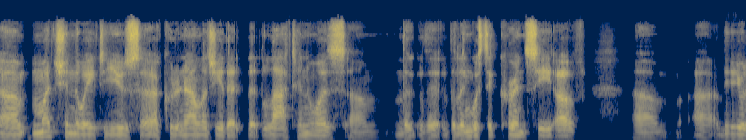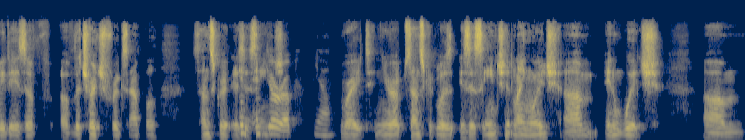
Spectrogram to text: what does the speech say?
um, much in the way to use a crude analogy that, that Latin was um, the, the, the, linguistic currency of um, uh, the early days of, of the church, for example, Sanskrit is in, this in ancient, Europe. Yeah, right in Europe. Sanskrit was is this ancient language um, in which um,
